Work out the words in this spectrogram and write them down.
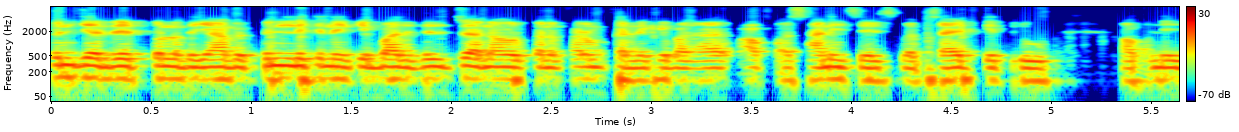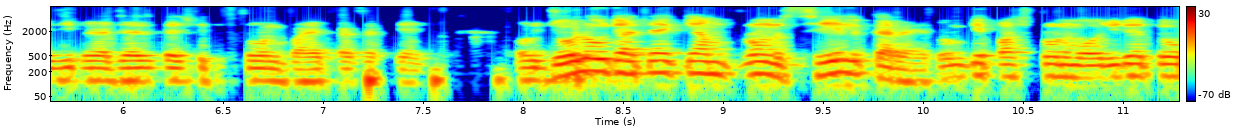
पिन जनरेट करना था यहाँ पे पिन लिखने के बाद रजिस्टर और कन्फर्म करने के बाद आप आसानी से इस वेबसाइट के थ्रू अपने जी पे ड्रोन बाय कर सकते हैं। और जो लोग चाहते हैं कि हम ड्रोन सेल कर रहे हैं तो उनके पास ड्रोन मौजूद है तो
